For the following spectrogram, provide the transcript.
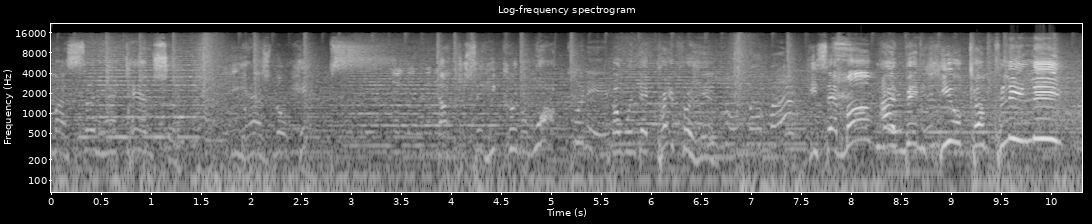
My son had cancer. He has no hips. Doctor said he couldn't walk. But when they prayed for him, oh, he said, Mom, I've been healed completely.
